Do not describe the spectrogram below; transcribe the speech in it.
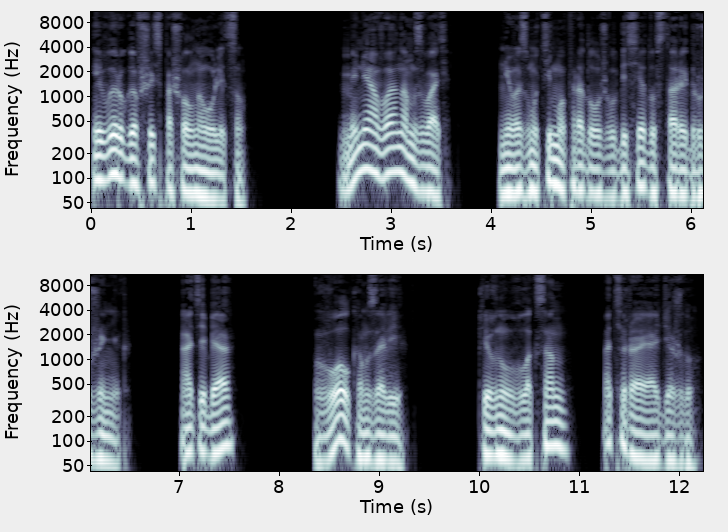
и, выругавшись, пошел на улицу. «Меня Ваном звать», — невозмутимо продолжил беседу старый дружинник. «А тебя?» «Волком зови», — кивнул Влаксан, отирая одежду.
